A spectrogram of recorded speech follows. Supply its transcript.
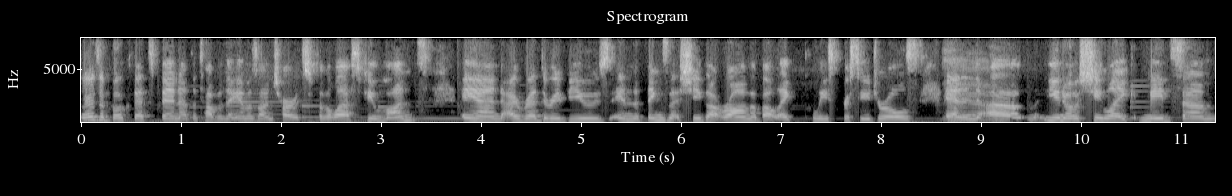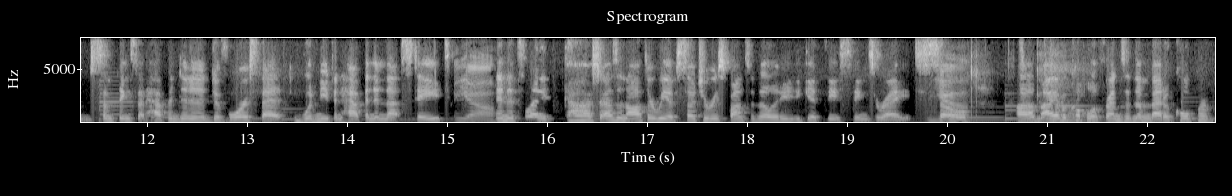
there's a book that's been at the top of the Amazon charts for the last few months, and I read the reviews and the things that she got wrong about like police procedurals, and um, you know she like made some some things that happened in a divorce that wouldn't even happen in that state. yeah And it's like, gosh, as an author, we have such a responsibility to get these things right. So, um, I have a couple of friends in the medical pro-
